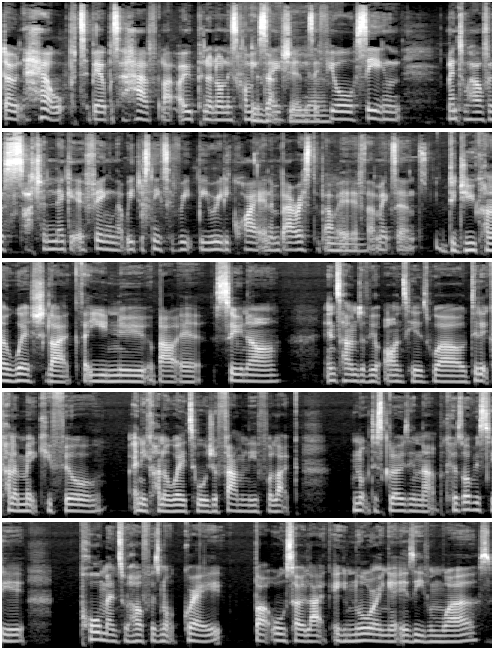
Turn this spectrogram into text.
don't help to be able to have like open and honest conversations. yeah. If you're seeing mental health as such a negative thing that we just need to re- be really quiet and embarrassed about it, if that makes sense. Did you kind of wish like that you knew about it sooner in terms of your auntie as well? Did it kind of make you feel any kind of way towards your family for like not disclosing that? Because obviously poor mental health is not great, but also like ignoring it is even worse.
